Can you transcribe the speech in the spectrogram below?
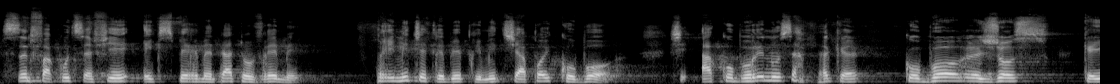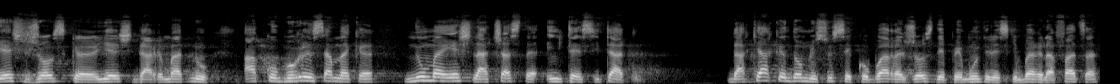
Sunt făcut să fie experimentat o vreme, primit ce trebuie primit și apoi cobor. Și a coborâ nu înseamnă că cobor jos, că ești jos, că ești darmat. Nu. A coborâ înseamnă că nu mai ești la această intensitate. Dar chiar când Domnul Iisus se coboară jos de pe muntele schimbare la față,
